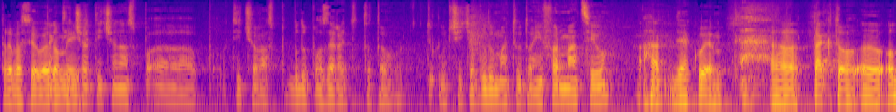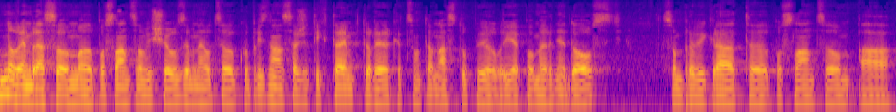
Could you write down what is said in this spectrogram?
Treba si uvedomiť... Tak tí, čo, tí, čo, nás, eh, tí, čo vás budú pozerať, toto určite budú mať túto informáciu. Aha, ďakujem. uh, takto, uh, od novembra som poslancom vyššieho územného celku. Priznám sa, že tých tém, ktoré keď som tam nastúpil, je pomerne dosť. Som prvýkrát poslancom a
